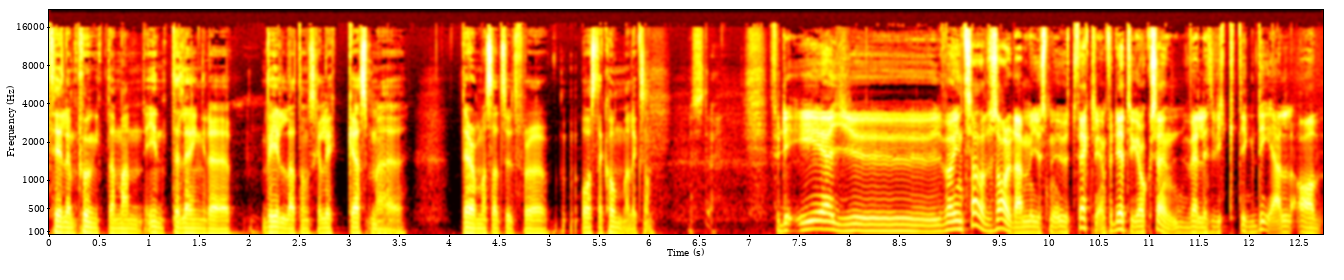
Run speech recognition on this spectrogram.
till en punkt där man inte längre vill att de ska lyckas med det de har satts ut för att åstadkomma liksom. Just det. För det är ju, det var intressant att du sa det där med just med utvecklingen. För det tycker jag också är en väldigt viktig del av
